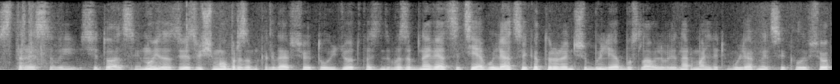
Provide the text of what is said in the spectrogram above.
стрессовой ситуации. Ну и соответствующим образом, когда все это уйдет, возобновятся те овуляции, которые раньше были, обуславливали нормальный регулярный цикл, и все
